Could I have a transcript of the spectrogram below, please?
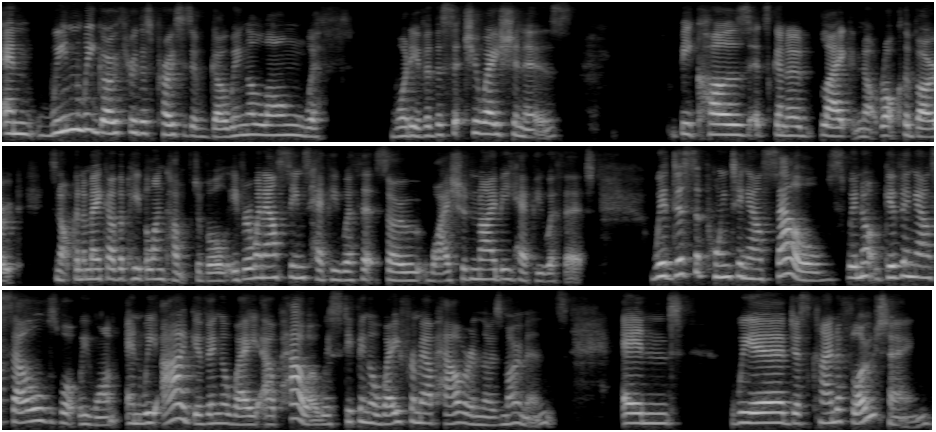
And when we go through this process of going along with whatever the situation is, because it's going to like not rock the boat, it's not going to make other people uncomfortable. Everyone else seems happy with it. So why shouldn't I be happy with it? We're disappointing ourselves. We're not giving ourselves what we want, and we are giving away our power. We're stepping away from our power in those moments, and we're just kind of floating.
